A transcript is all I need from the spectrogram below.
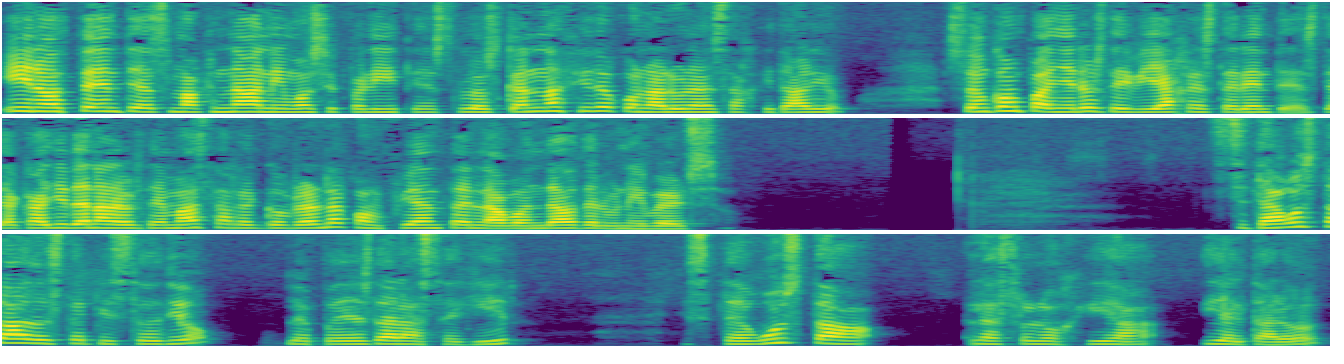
Inocentes, magnánimos y felices, los que han nacido con la luna en Sagitario, son compañeros de viaje excelentes, ya que ayudan a los demás a recobrar la confianza en la bondad del universo. Si te ha gustado este episodio, le puedes dar a seguir. Y si te gusta la astrología y el tarot,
